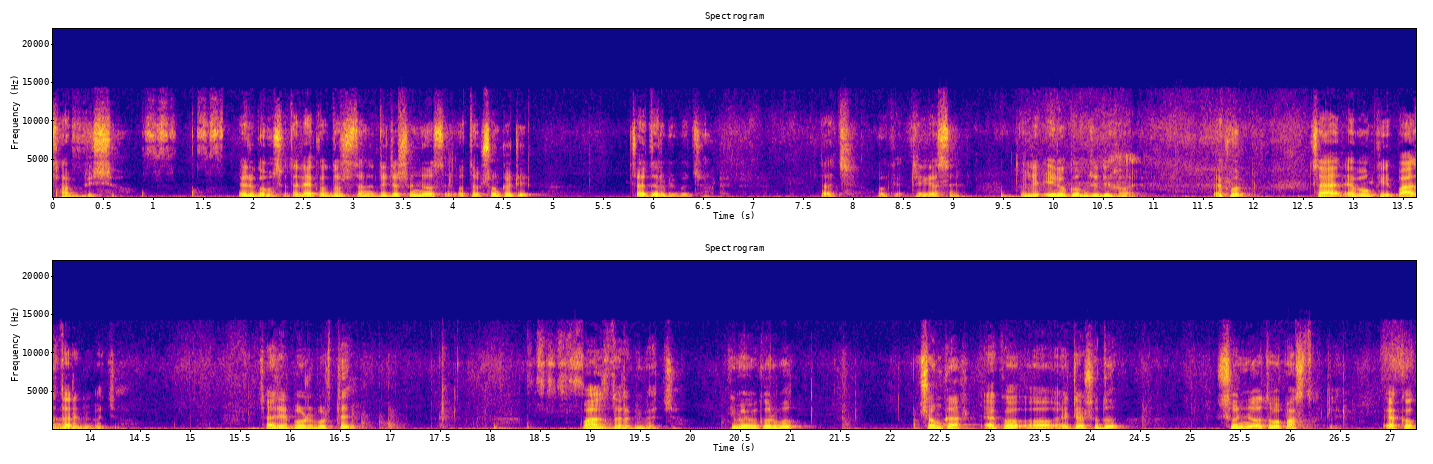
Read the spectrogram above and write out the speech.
ছাব্বিশশো। এরকম আছে। তাহলে একক স্থানে দুইটা শূন্য আছে, অতএব সংখ্যাটি চার বিভাজ্য হবে। আচ্ছা ওকে ঠিক আছে? তাহলে এরকম যদি হয়, এখন চার এবং কি, পাঁচ দ্বারা বিভাজ্য। চারের পরিবর্তে পাঁচ দ্বারা বিভাজ্য। কীভাবে করব? সংখ্যার একক এটা শুধু শূন্য অথবা পাঁচ থাকলে। একক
